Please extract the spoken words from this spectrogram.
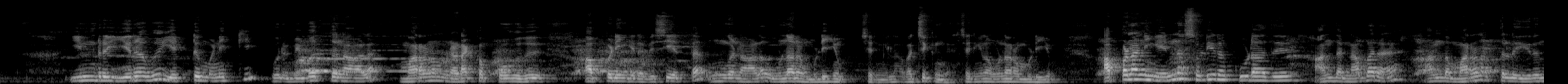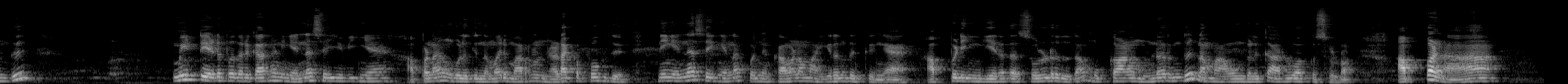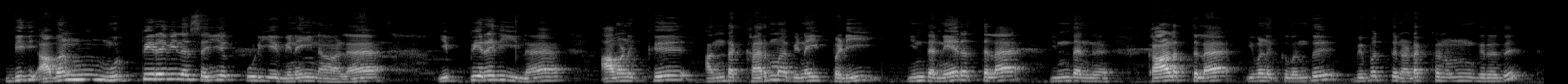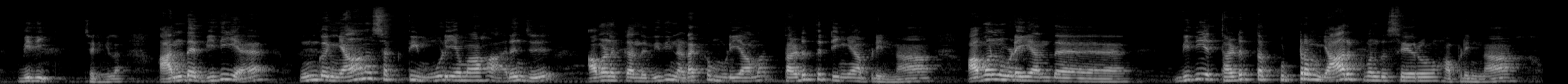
இன்று இரவு எட்டு மணிக்கு ஒரு விபத்துனால மரணம் நடக்க போகுது அப்படிங்கிற விஷயத்த உங்களால் உணர முடியும். சரிங்களா? வச்சுக்கோங்க. சரிங்களா? உணர முடியும். அப்போனா நீங்கள் என்ன சொல்லிடக்கூடாது அந்த நபரை அந்த மரணத்தில் இருந்து மீட்டு எடுப்பதற்காக நீங்கள் என்ன செய்வீங்க? அப்போனா உங்களுக்கு இந்த மாதிரி மரணம் நடக்க போகுது. நீங்கள் என்ன செய்வீங்கன்னா கொஞ்சம் கவனமாக இருந்துக்குங்க. அப்படிங்கிறத சொல்கிறது தான் முக்காலம் உணர்ந்து நம்ம அவங்களுக்கு அருள்வாக்கு சொல்கிறோம் அப்போனா விதி அவன் முற்பிறவியில் செய்யக்கூடிய வினையினால் இப்பிறவியில் அவனுக்கு அந்த கர்ம வினைப்படி இந்த நேரத்தில் இந்த காலத்தில் இவனுக்கு வந்து விபத்து நடக்கணுங்கிறது விதி. சரிங்களா? அந்த விதியை உங்கள் ஞான சக்தி மூலியமாக அறிஞ்சு அவனுக்கு அந்த விதி நடக்க முடியாமல் தடுத்துட்டீங்க அப்படின்னா அவனுடைய அந்த விதியை தடுத்த குற்றம் யாருக்கு வந்து சேரும் அப்படின்னா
